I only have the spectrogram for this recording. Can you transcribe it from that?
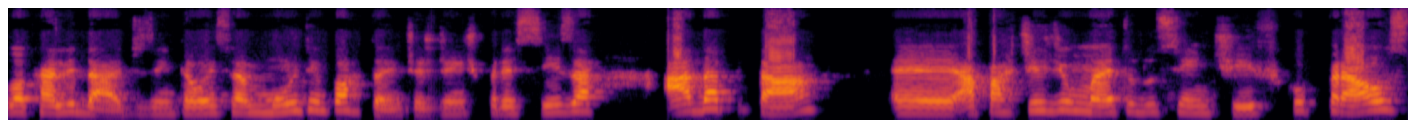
localidades. Então, isso é muito importante. A gente precisa adaptar é, a partir de um método científico para os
